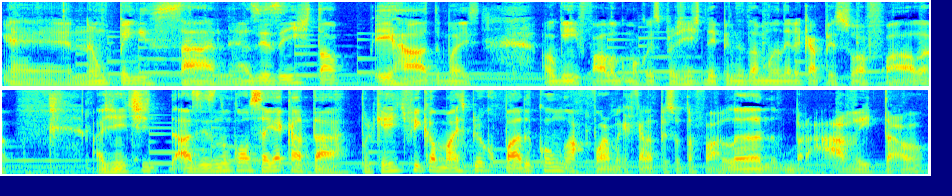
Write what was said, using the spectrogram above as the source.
é, não pensar, né? Às vezes a gente tá errado, mas alguém fala alguma coisa pra gente, dependendo da maneira que a pessoa fala, a gente às vezes não consegue acatar, porque a gente fica mais preocupado com a forma que aquela pessoa tá falando, brava e tal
